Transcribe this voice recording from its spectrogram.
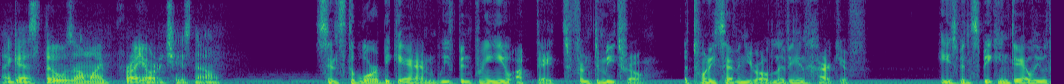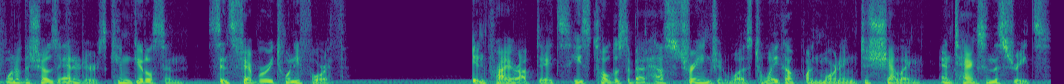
I guess those are my priorities now. Since the war began, we've been bringing you updates from Dmitro, a 27 year old living in Kharkiv. He's been speaking daily with one of the show's editors, Kim Gittleson, since February 24th. In prior updates, he's told us about how strange it was to wake up one morning to shelling and tanks in the streets.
